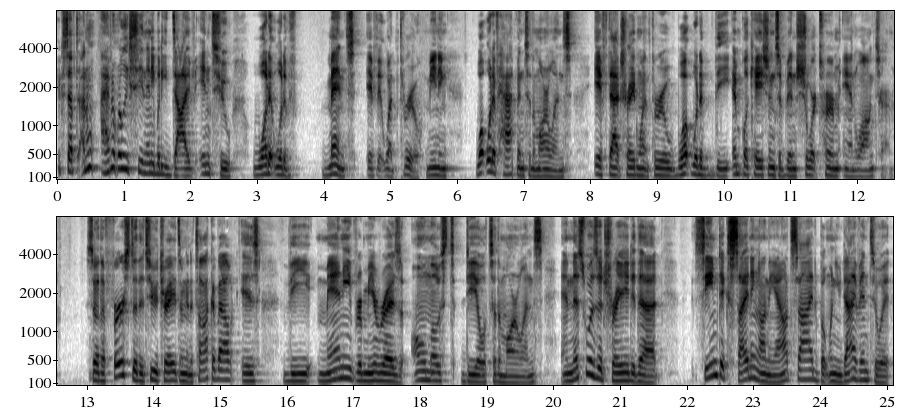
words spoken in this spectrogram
except I don't I haven't really seen anybody dive into what it would have meant if it went through, meaning what would have happened to the Marlins if that trade went through, what would have the implications have been short term and long term? So the first of the two trades I'm going to talk about is the Manny Ramirez almost deal to the Marlins. And this was a trade that seemed exciting on the outside, but when you dive into it,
